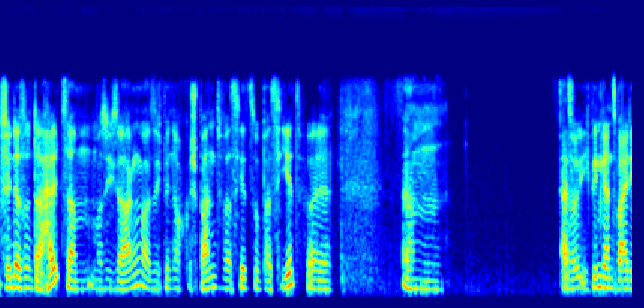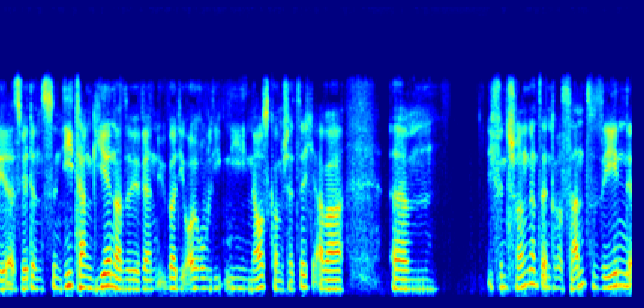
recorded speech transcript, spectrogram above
finde das unterhaltsam, muss ich sagen. Also ich bin auch gespannt, was jetzt so passiert, weil ähm, also ich bin ganz bei dir. Es wird uns nie tangieren. Also wir werden über die Euroleague nie hinauskommen, schätze ich. Aber ähm, ich finde es schon ganz interessant zu sehen,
